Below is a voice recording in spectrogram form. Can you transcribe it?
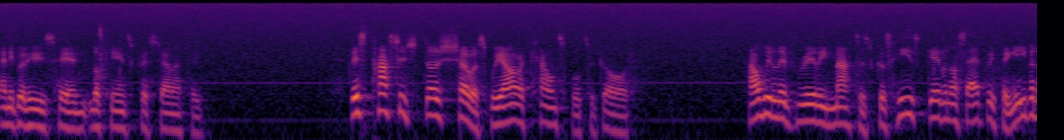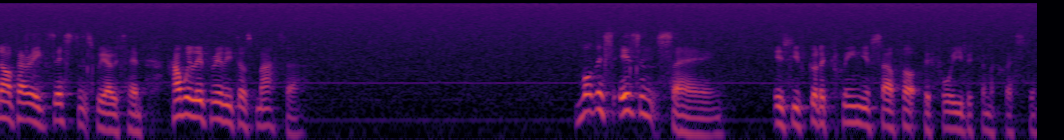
anybody who's here looking into Christianity? This passage does show us we are accountable to God. How we live really matters because he's given us everything. Even our very existence we owe to him. How we live really does matter. What this isn't saying is you've got to clean yourself up before you become a Christian.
